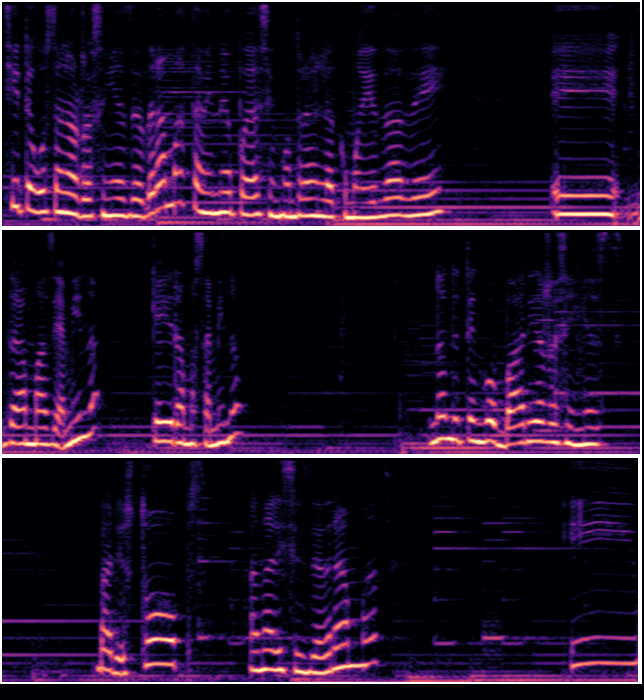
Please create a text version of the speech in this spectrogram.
Si te gustan las reseñas de dramas, también me puedes encontrar en la comunidad de eh, dramas de Amino, que hay dramas Amino, donde tengo varias reseñas, varios tops, análisis de dramas. Y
